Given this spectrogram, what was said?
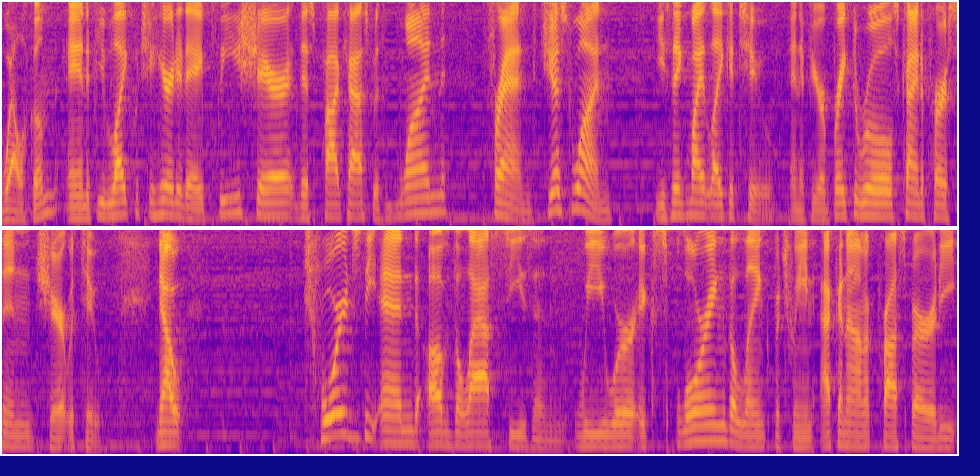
welcome. And if you like what you hear today, please share this podcast with one friend, just one you think might like it too. And if you're a break the rules kind of person, share it with two. Now, towards the end of the last season, we were exploring the link between economic prosperity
